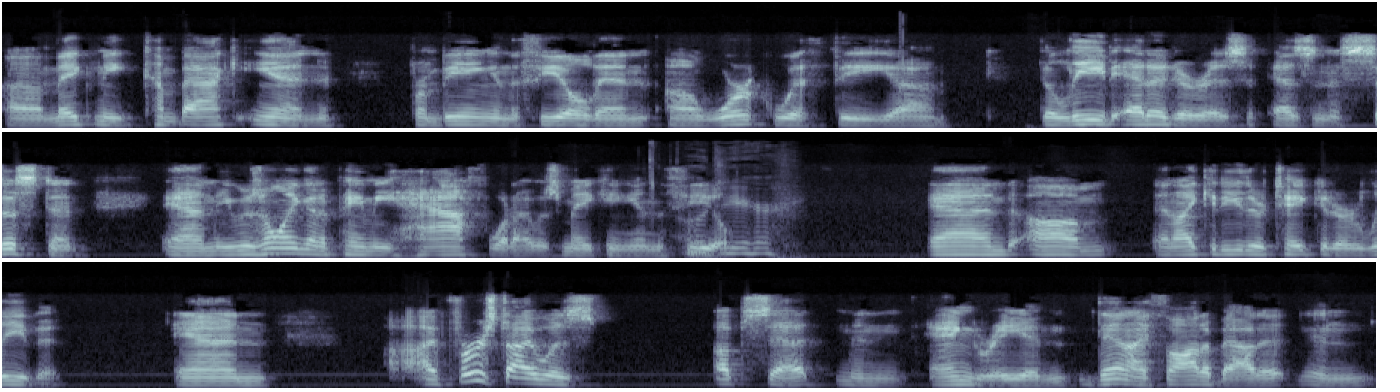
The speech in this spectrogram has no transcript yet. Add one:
uh, make me come back in from being in the field and uh, work with the um the lead editor as as an assistant, and he was only going to pay me half what I was making in the Oh field, dear. and um, and I could either take it or leave it. And at first I was upset and angry, and then I thought about it, and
